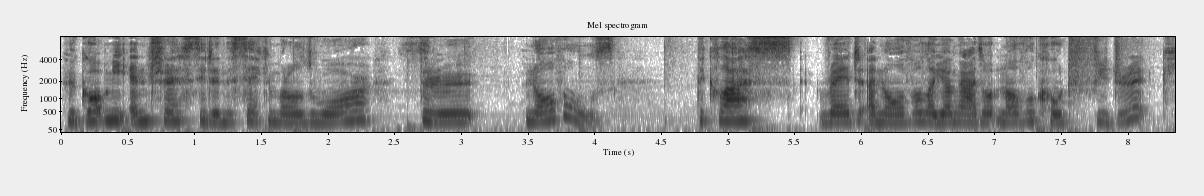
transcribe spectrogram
who got me interested in the Second World War through novels. The class read a novel, a young adult novel called Friedrich,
